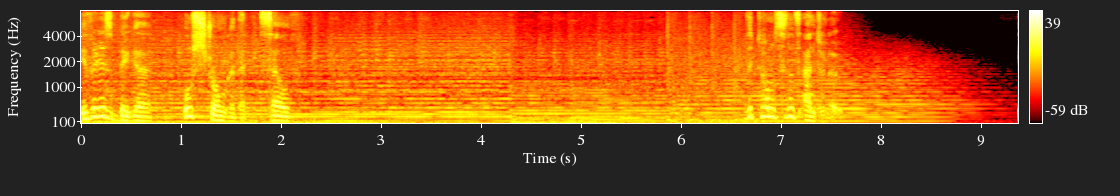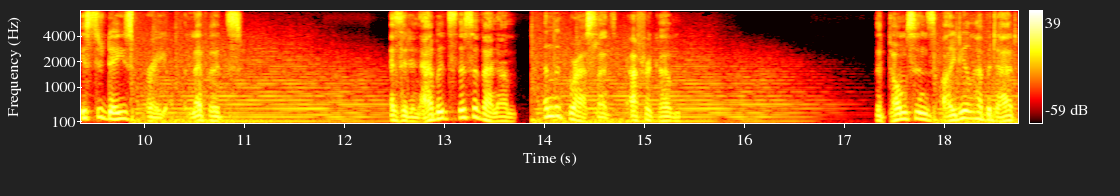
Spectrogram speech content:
if it is bigger or stronger than itself. The Thomson's antelope is today's prey of the leopards, as it inhabits the savanna and the grasslands of Africa. The Thomson's ideal habitat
